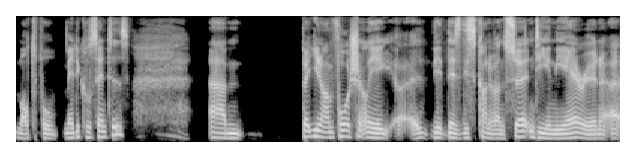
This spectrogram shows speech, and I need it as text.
multiple medical centres. Um, but you know, unfortunately, uh, there's this kind of uncertainty in the area, and uh,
